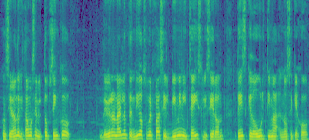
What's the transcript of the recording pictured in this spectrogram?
considerando que estamos en el top 5, debieron haberlo entendido súper fácil. Bimin y Taze lo hicieron. Taze quedó última, no se quejó.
